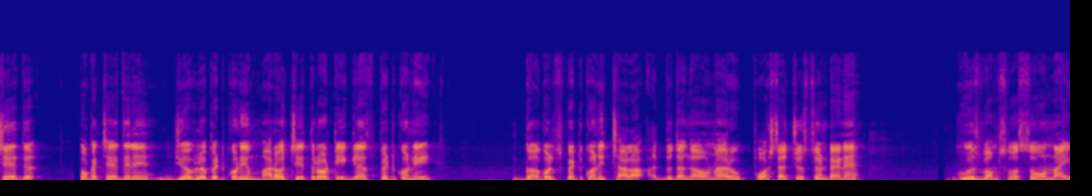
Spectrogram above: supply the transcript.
చేతి ఒక చేతిని జేబులో పెట్టుకొని మరో చేతిలో టీ గ్లాస్ పెట్టుకొని గగుల్స్ పెట్టుకొని చాలా అద్భుతంగా ఉన్నారు. పోస్టర్ చూస్తుంటేనే గూస్ బంప్స్ వస్తూ ఉన్నాయి.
